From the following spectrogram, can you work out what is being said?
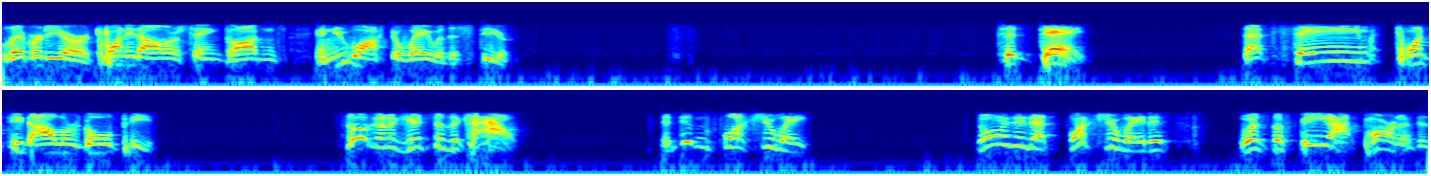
Liberty or a $20 St. Gaudens, and you walked away with a steer. Today, that same $20 gold piece still going to get you the cow. It didn't fluctuate. The only thing that fluctuated was the fiat part of the,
